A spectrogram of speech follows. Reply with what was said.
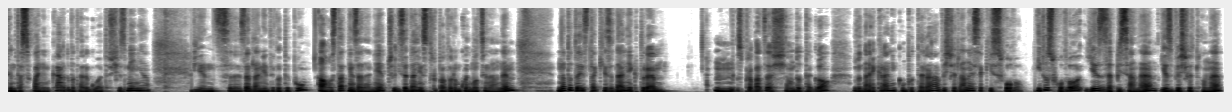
tym tasowaniem kart, bo ta reguła też się zmienia. Więc e, zadanie tego typu. A ostatnie zadanie, czyli zadanie z trupa w warunku emocjonalnym, no to to jest takie zadanie, które mm, sprowadza się do tego, że na ekranie komputera wyświetlane jest jakieś słowo. I to słowo jest zapisane, jest wyświetlone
